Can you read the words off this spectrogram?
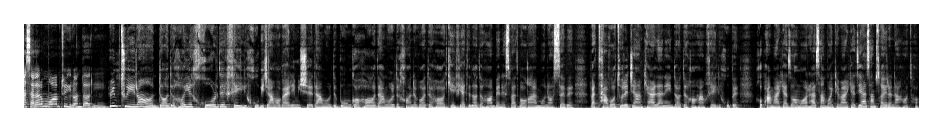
مسئله رو ما هم تو ایران داریم. ببین تو ایران داده های خورد خیلی خوبی جمع آوری میشه. در مورد بنگاه ها در مورد خانواده ها کیفیت داده ها هم به نسبت واقعا مناسبه و تواتر جمع کردن این داده ها هم خیلی خوبه. خب هم مرکز آمار هست هم بانک مرکزی هست هم سایر نهادها.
